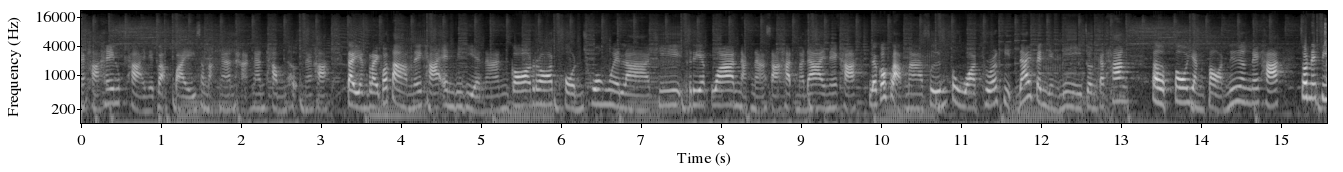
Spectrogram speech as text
นะคะ ให้ลูกชายเนี่ยกลับไปสมัครงานหางานทำเถอะนะคะ แต่อย่างไรก็ตามนะคะ NVIDIA นั้นก็รอดพ้นช่วงเวลาที่เรียกว่าหนักหนาสาหัสมาได้นะคะ แล้วก็กลับมาฟื้นตัวธุรกิจได้เป็นอย่างดี จนกระทั่งเติบโตอย่างต่อเนื่องนะคะ จนในปี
